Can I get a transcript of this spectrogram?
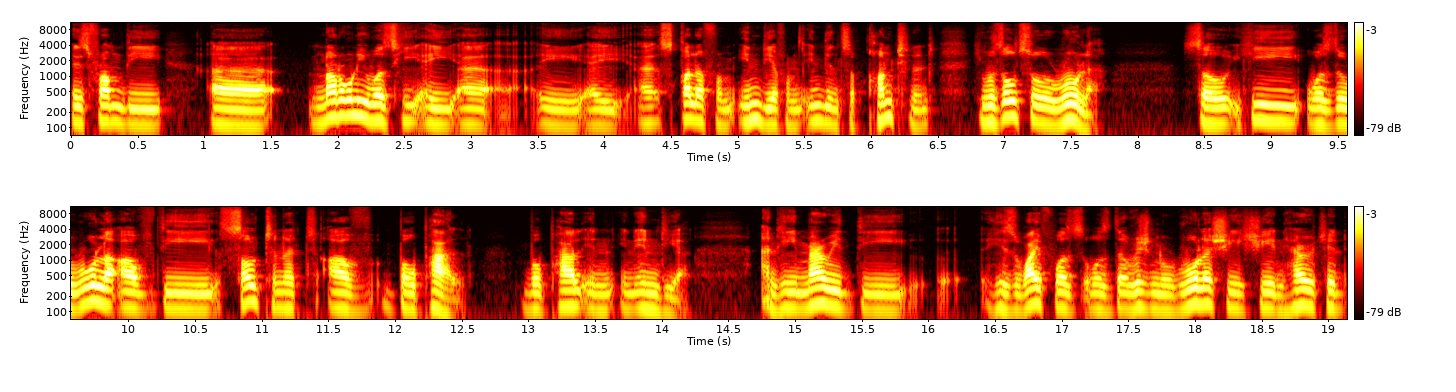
is from the, uh, not only was he a, uh, a, a, a scholar from India, from the Indian subcontinent, he was also a ruler. So he was the ruler of the Sultanate of Bhopal, Bhopal in, in India. And he married the his wife was, was the original ruler. She she inherited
